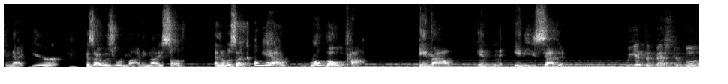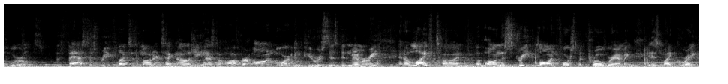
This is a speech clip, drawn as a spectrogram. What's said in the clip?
in that year because I was reminding myself, and it was like, oh yeah, RoboCop came out in '87. We get the best of both worlds. The fastest reflexes modern technology has to offer, onboard computer assisted memory, and a lifetime of on the street law enforcement programming. It is my great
